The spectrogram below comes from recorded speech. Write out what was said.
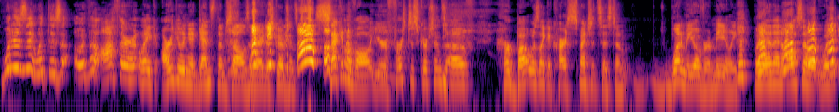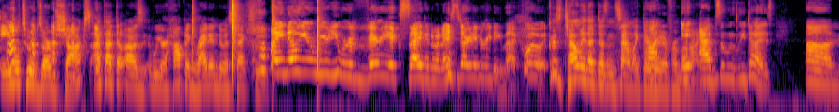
What is it with this with the author like arguing against themselves in their descriptions? Second of all, your first descriptions of her butt was like a car suspension system won me over immediately, but then also was able to absorb shocks. I thought that I was we were hopping right into a sex scene. I know you're weird. You were very excited when I started reading that quote. Because tell me that doesn't sound like they're Uh, doing it from behind. It absolutely does. Um,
